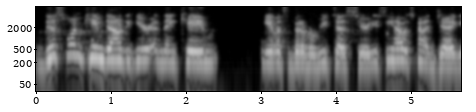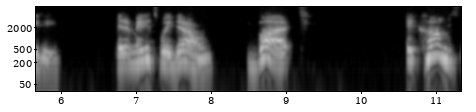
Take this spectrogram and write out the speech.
This one came down to here and then came, gave us a bit of a retest here. You see how it's kind of jaggedy, and it made its way down, but it comes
